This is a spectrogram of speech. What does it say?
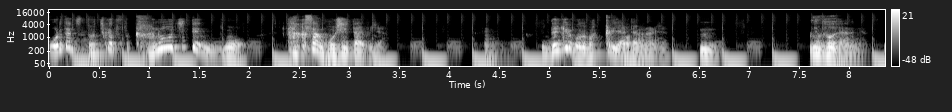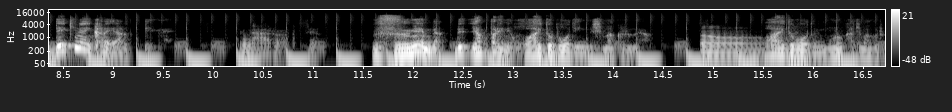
俺たちどっちかっていうと、可能時点をたくさん欲しいタイプじゃん。できることばっかりやりたくなるじゃん。う,ね、うん。でもそうじゃないんだよ。できないからやるっていうね。なるほどね。すげえんだ。で、やっぱりね、ホワイトボーディングしまくるのよ。ホワイトボードに物を書きまくる。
